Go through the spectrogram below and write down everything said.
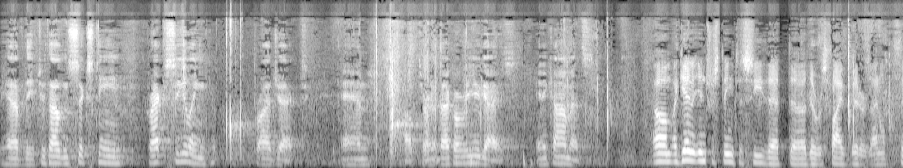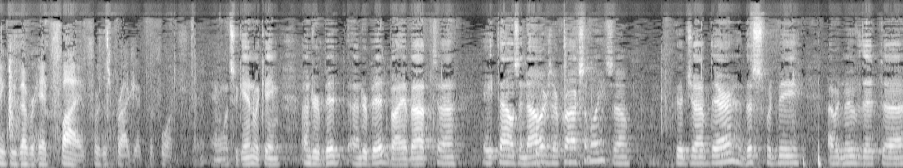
we have the 2016 crack sealing project. And I'll turn it back over to you guys. Any comments? Um, Again, interesting to see that uh, there was five bidders. I don't think we've ever had five for this project before. And once again, we came under bid, under bid by about uh, $8,000 approximately, so good job there. This would be, I would move that uh,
